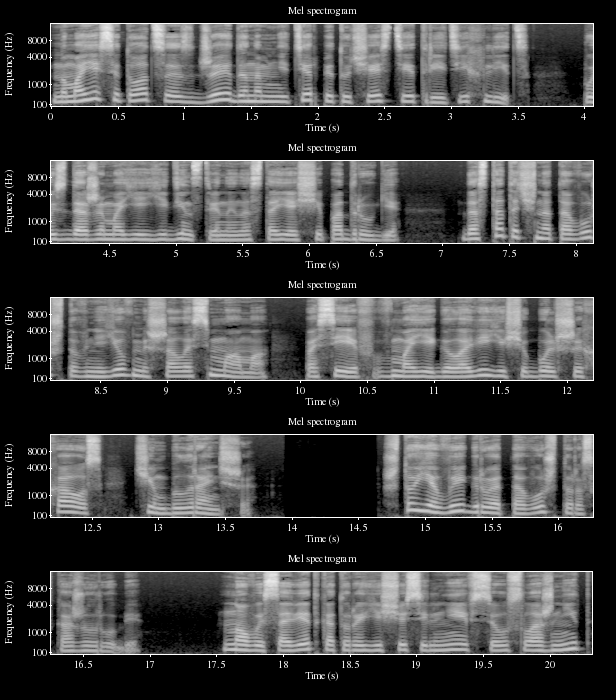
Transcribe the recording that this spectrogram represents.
Но моя ситуация с Джейденом не терпит участия третьих лиц, пусть даже моей единственной настоящей подруги. Достаточно того, что в нее вмешалась мама, посеяв в моей голове еще больший хаос, чем был раньше. Что я выиграю от того, что расскажу Руби? Новый совет, который еще сильнее все усложнит?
